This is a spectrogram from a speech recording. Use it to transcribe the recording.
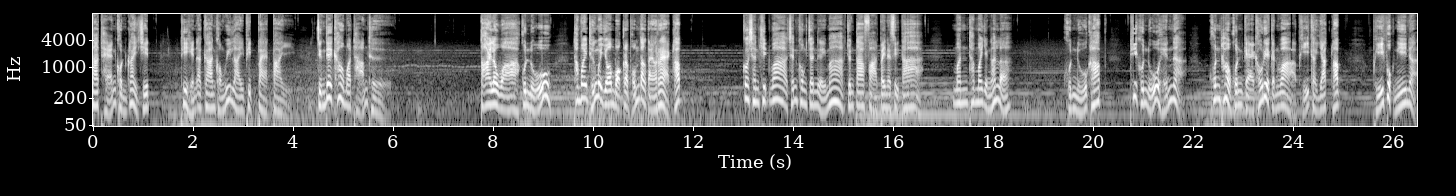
ตาแถนคนใกล้ชิดที่เห็นอาการของวิไลผิดแปลกไป จึงได้เข้ามาถามเธอ ตายแล้ววะคุณหนูทำไมถึงไม่ยอมบอกกระผมตั้งแต่แรกครับ ก็ฉันคิดว่าฉันคงจะเหนื่อยมากจนตาฝาดไปนะสิตา มันทำไมอย่างนั้นเหรอ คุณหนูครับ ที่คุณหนูเห็นน่ะ คนเฒ่าคนแก่เขาเรียกกันว่า ผีกะยักษ์ครับ ผีพวกนี้น่ะ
